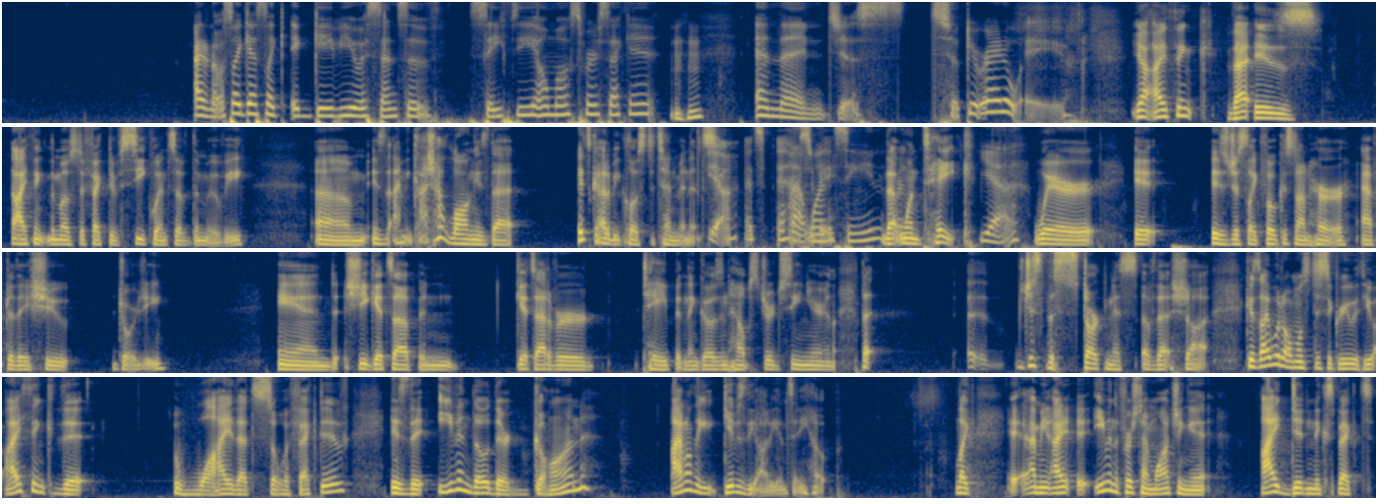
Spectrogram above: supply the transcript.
I don't know. So I guess like it gave you a sense of safety almost for a second Mm-hmm. and then just took it right away. Yeah, I think that is, I think the most effective sequence of the movie. Um, is I mean, gosh, how long is that? It's got to be close to ten minutes. Yeah. It's it has That to one be. scene. that or- one take Yeah. where it is just like focused on her after they shoot Georgie, and she gets up and gets out of her tape and then goes and helps George Senior and that uh, just the starkness of that shot because I would almost disagree with you. I think that why that's so effective is that even though they're gone, I don't think it gives the audience any hope. Like, I mean, I even the first time watching it, I didn't expect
